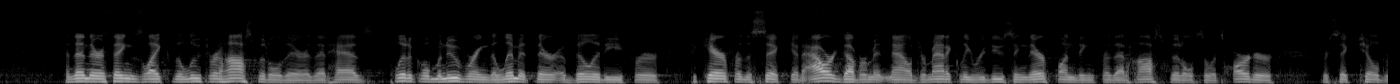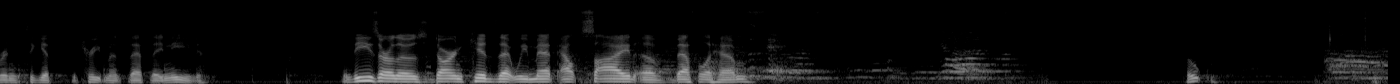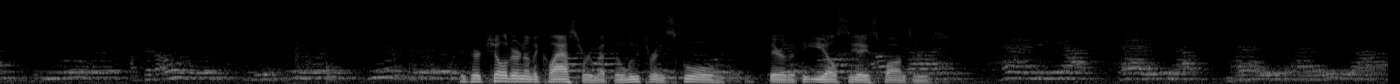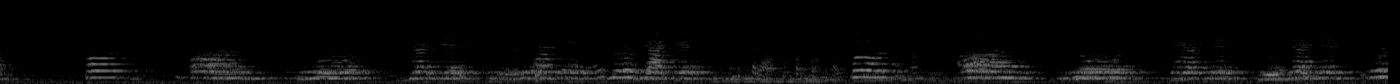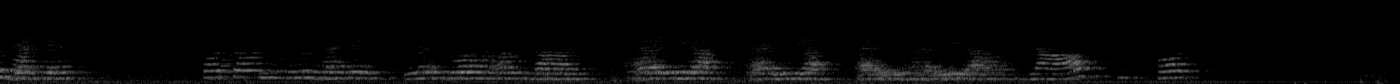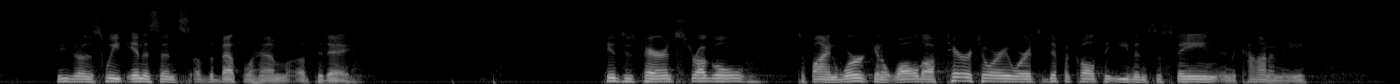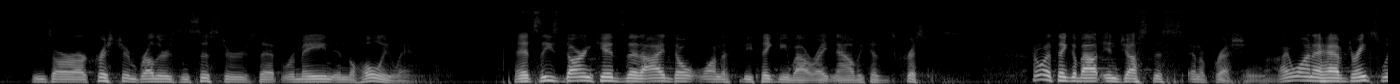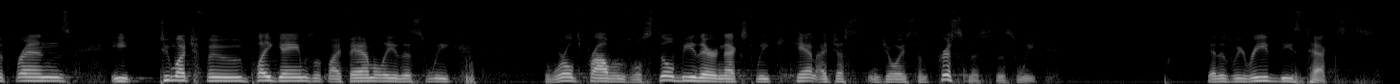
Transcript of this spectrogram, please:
and then there are things like the Lutheran Hospital there that has political maneuvering to limit their ability for to care for the sick, and our government now dramatically reducing their funding for that hospital so it's harder for sick children to get the treatment that they need. And these are those darn kids that we met outside of Bethlehem. Oop. These are children of the classroom at the Lutheran school there that the ELCA sponsors. These are the sweet innocents of the Bethlehem of today. Kids whose parents struggle to find work in a walled off territory where it's difficult to even sustain an economy. These are our Christian brothers and sisters that remain in the Holy Land. And it's these darn kids that I don't want to be thinking about right now because it's Christmas. I don't want to think about injustice and oppression. I want to have drinks with friends, eat too much food, play games with my family this week. The world's problems will still be there next week. Can't I just enjoy some Christmas this week? Yet, as we read these texts,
